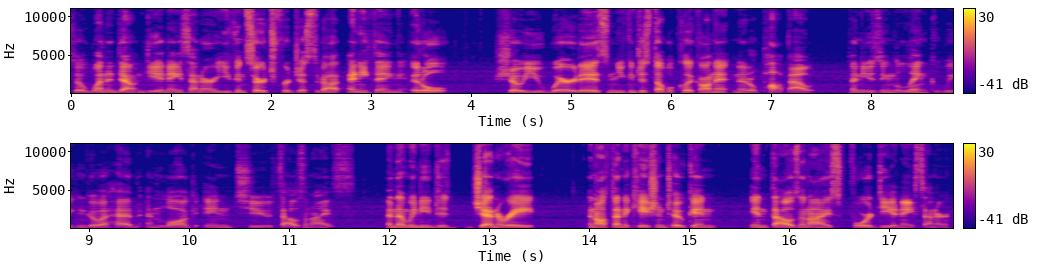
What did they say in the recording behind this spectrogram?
So when in doubt in DNA Center, you can search for just about anything. It'll show you where it is and you can just double click on it and it'll pop out. Then using the link, we can go ahead and log into ThousandEyes. And then we need to generate an authentication token in ThousandEyes for DNA Center.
